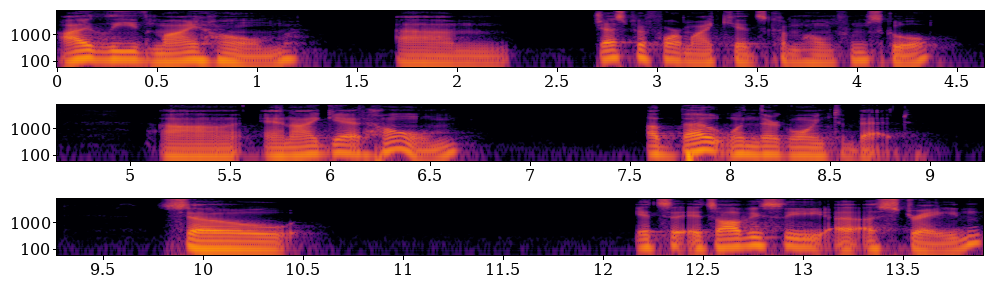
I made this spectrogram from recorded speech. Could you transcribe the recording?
I leave my home um, just before my kids come home from school, uh, and I get home about when they're going to bed. So it's it's obviously a, a strain.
